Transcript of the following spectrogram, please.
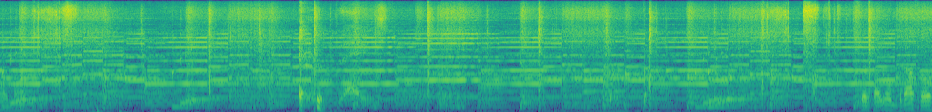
No, no. Se sale un brazo.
